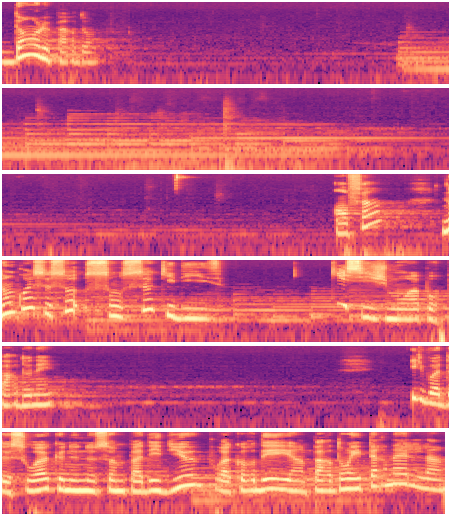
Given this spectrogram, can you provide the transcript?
dans le pardon. Enfin, nombreux sont ceux qui disent Suis-je moi pour pardonner? Il voit de soi que nous ne sommes pas des dieux pour accorder un pardon éternel.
